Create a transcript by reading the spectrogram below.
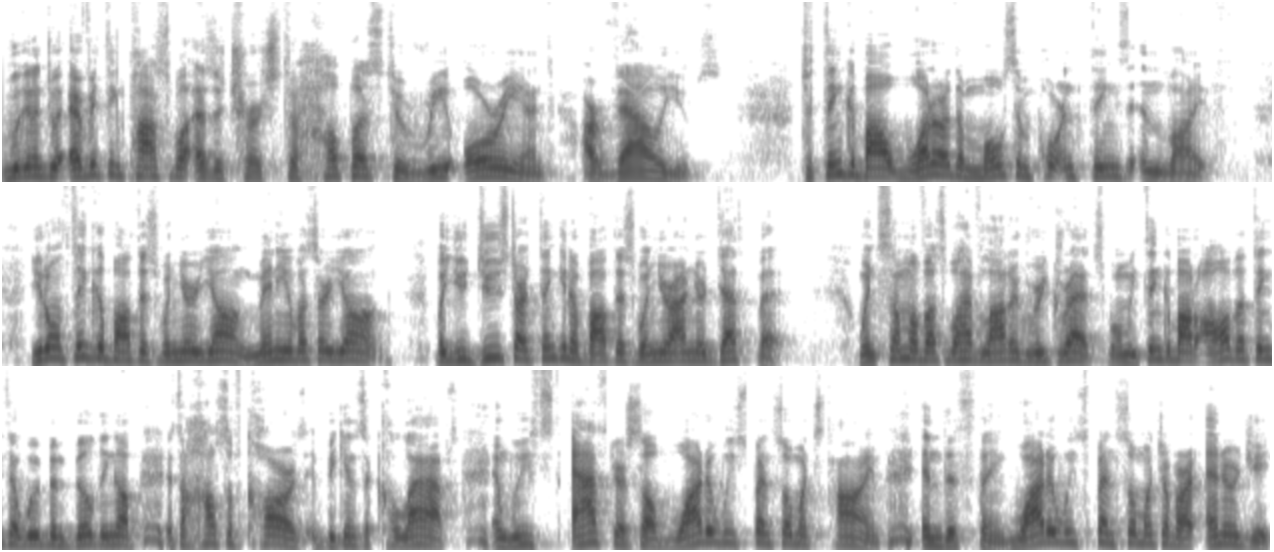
we're going to do everything possible as a church to help us to reorient our values, to think about what are the most important things in life. You don't think about this when you're young. Many of us are young, but you do start thinking about this when you're on your deathbed when some of us will have a lot of regrets. When we think about all the things that we've been building up, it's a house of cards. It begins to collapse. And we ask ourselves, why do we spend so much time in this thing? Why do we spend so much of our energy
